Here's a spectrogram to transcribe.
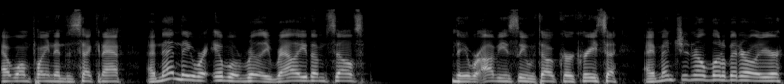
at one point in the second half, and then they were able to really rally themselves. They were obviously without Kerr Kriisa. I mentioned a little bit earlier.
